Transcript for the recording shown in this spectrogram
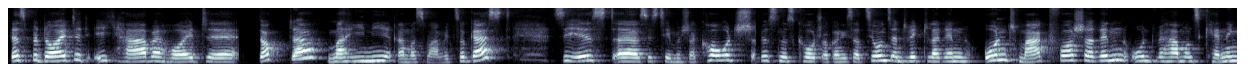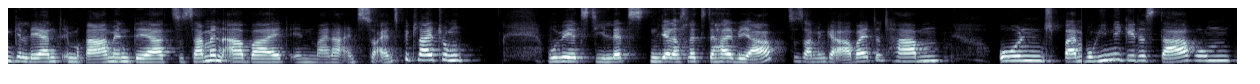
Das bedeutet, ich habe heute Dr. Mahini Ramaswamy zu Gast. Sie ist äh, systemischer Coach, Business Coach, Organisationsentwicklerin und Marktforscherin und wir haben uns kennengelernt im Rahmen der Zusammenarbeit in meiner 1 zu 1 Begleitung, wo wir jetzt die letzten, ja, das letzte halbe Jahr zusammengearbeitet haben. Und beim Mohini geht es darum,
